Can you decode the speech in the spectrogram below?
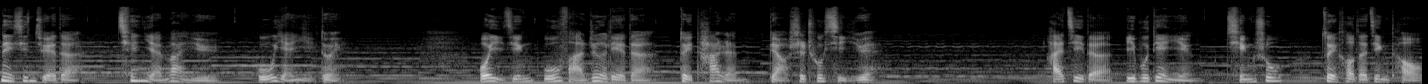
内心觉得千言万语无言以对。我已经无法热烈的对他人。表示出喜悦。还记得一部电影《情书》，最后的镜头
